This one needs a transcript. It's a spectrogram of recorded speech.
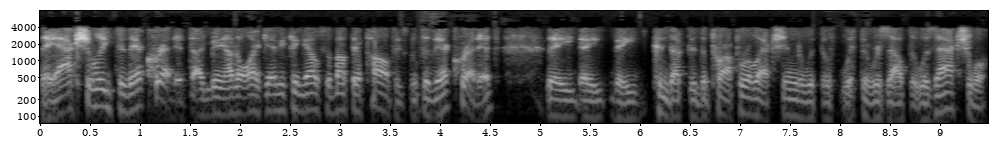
They actually, to their credit, I mean, I don't like anything else about their politics, but to their credit, they, they, they conducted the proper election with the, with the result that was actual.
